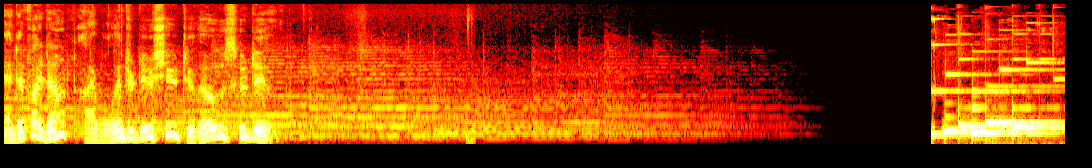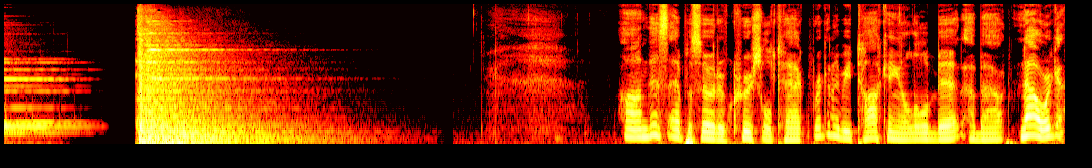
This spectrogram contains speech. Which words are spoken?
and if I don't, I will introduce you to those who do. On this episode of Crucial Tech, we're going to be talking a little bit about. No, we're going,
